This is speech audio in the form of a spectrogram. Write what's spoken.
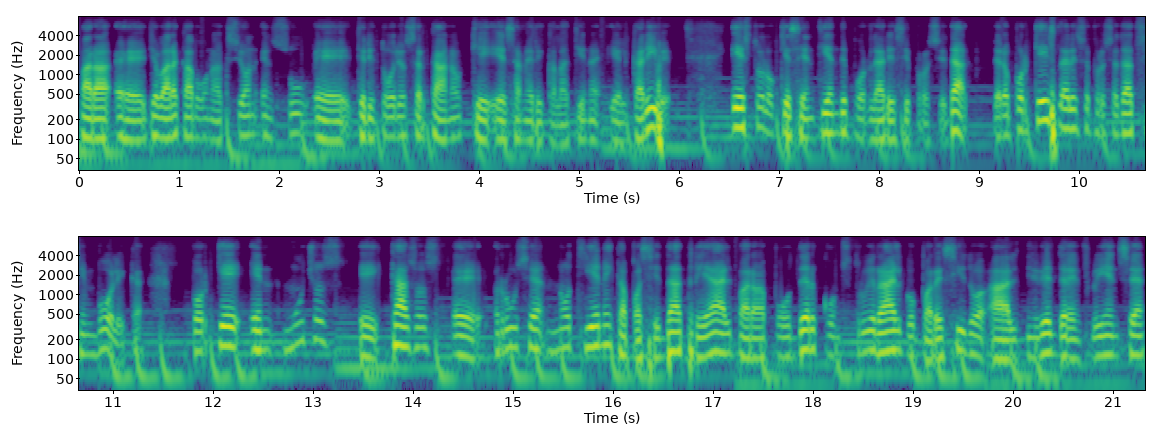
para eh, llevar a cabo una acción en su territorio cercano, que es América Latina y el Caribe. Esto es lo que se entiende por la reciprocidad. Pero ¿por qué es la reciprocidad simbólica? porque en muchos eh, casos eh, Rusia no tiene capacidad real para poder construir algo parecido al nivel de influencia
